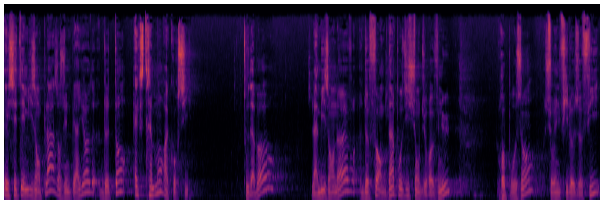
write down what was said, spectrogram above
et s'étaient mises en place dans une période de temps extrêmement raccourcie. Tout d'abord, la mise en œuvre de formes d'imposition du revenu reposant sur une philosophie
